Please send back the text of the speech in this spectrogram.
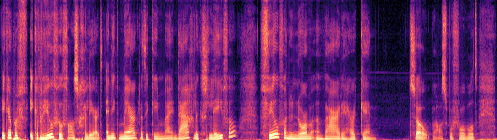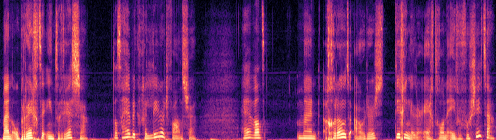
Ik heb, er, ik heb heel veel van ze geleerd en ik merk dat ik in mijn dagelijks leven veel van hun normen en waarden herken. Zo, als bijvoorbeeld mijn oprechte interesse. Dat heb ik geleerd van ze. Want mijn grootouders, die gingen er echt gewoon even voor zitten.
